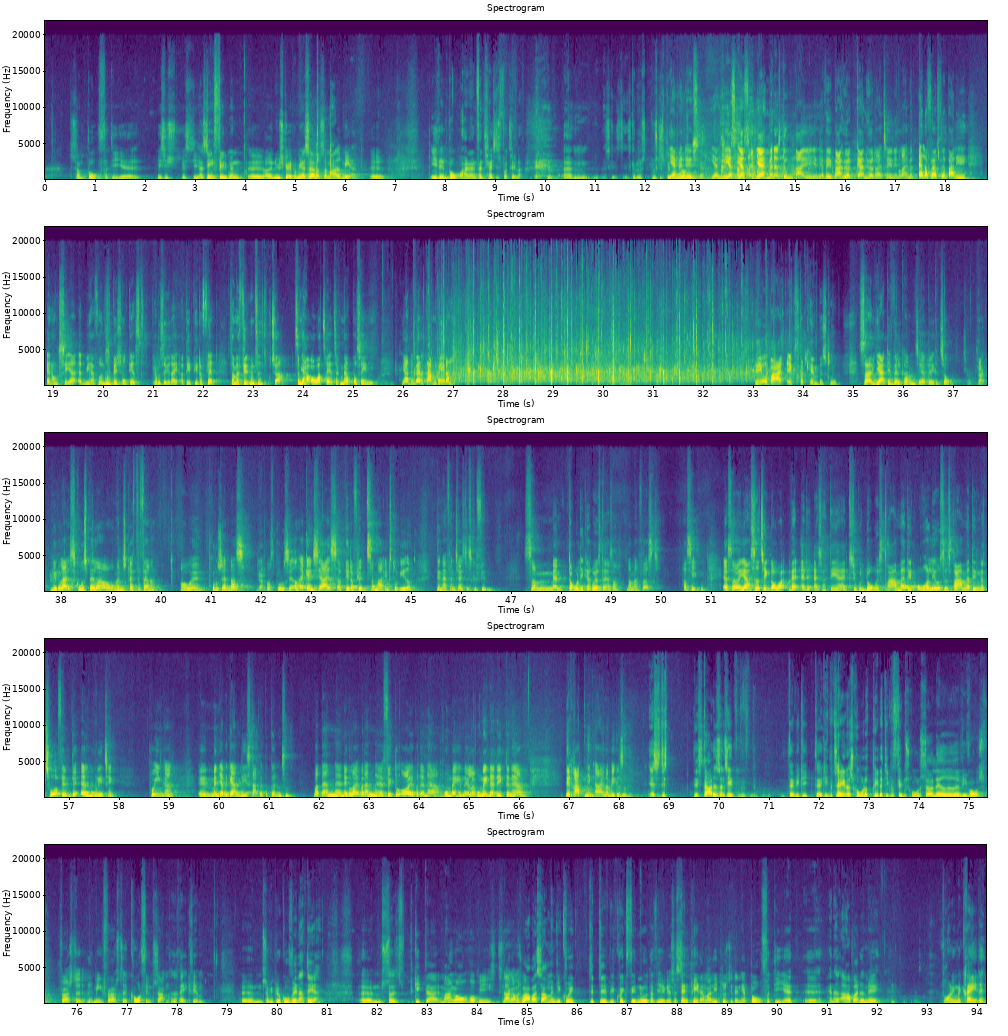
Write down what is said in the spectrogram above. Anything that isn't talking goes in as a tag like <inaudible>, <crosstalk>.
som bog, fordi øh, hvis, I, hvis I har set filmen øh, og er nysgerrige på mere, så er der så meget mere øh, i den bog, og han er en fantastisk fortæller. Øhm, skal, skal du, du skal spille ja, men, øh, ja. Ja, ja, jeg, jeg, ja, men altså, du, nej, jeg vil bare høre, gerne høre dig tale, Nikolaj. Men allerførst vil jeg bare lige annoncere, at vi har fået en special guest på besøg i dag, og det er Peter Flint, som er filmens instruktør, som jeg har overtalt til at komme op på scenen. Ja, det er velkommen, Peter. Jo bare et ekstra kæmpe scoop. Så hjertelig velkommen til jer begge to. Tak. tak. Nikolaj, skuespiller og manuskriptforfatter, og øh, producent også. Ja. Også produceret af Gensi Ice og Peter Flint, som har instrueret den her fantastiske film. Som man dårligt kan ryste af sig, når man først har set den. Altså, jeg har siddet og tænkt over, hvad er det? Altså, det er et psykologisk drama, det er et overlevelsesdrama, det er en naturfilm, det er alle mulige ting på én gang. Øh, men jeg vil gerne lige starte ved begyndelsen. Hvordan, øh, Nikolaj, hvordan øh, fik du øje på den her roman, eller roman er det ikke, den her beretning af Ejner Mikkelsen? Altså, det, det startede sådan set, da, vi gik, da jeg gik på teaterskole, og Peter gik på filmskole, så lavede vi vores første, eller min første kortfilm sammen, der hed Requiem. Øhm, så vi blev gode venner der. Øhm, så gik der mange år, hvor vi snakkede om at skulle arbejde sammen, men vi kunne ikke det, det, vi kunne ikke finde noget, der virkede. Så sendte Peter mig lige pludselig den her bog, fordi at, øh, han havde arbejdet med dronning Margrethe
